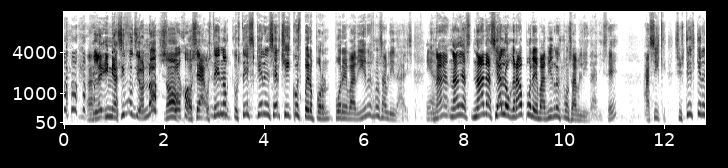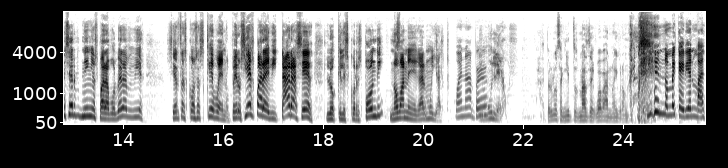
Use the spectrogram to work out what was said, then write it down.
Le- Y ni así funcionó. No, Viejo. o sea, ustedes no, ustedes quieren ser chicos, pero por, por evadir responsabilidades. Y nada, nada, nada se ha logrado por evadir responsabilidades, ¿eh? Así que, si ustedes quieren ser niños para volver a vivir ciertas cosas, qué bueno. Pero si es para evitar hacer lo que les corresponde, no van a llegar muy alto, Why not, bro? muy lejos. Ay, pero unos añitos más de hueva no hay bronca. no me caerían mal.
